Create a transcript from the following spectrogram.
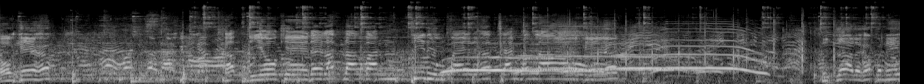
โอเคครับ ครับดีโอเคได้รับรางวัลที่หนึ่งไปนะครับแชมป์ของเราโอเคครับสุดยอดเลยครับวันนี้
